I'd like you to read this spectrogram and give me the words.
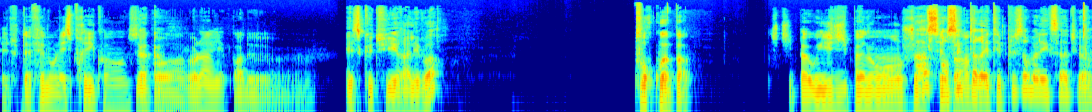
c'est- tout à fait dans l'esprit, quoi. hein, D'accord. Voilà, il n'y a pas de. Est-ce que tu iras les voir? Pourquoi pas Je dis pas oui, je dis pas non, je Ah, ne je sais pensais pas. que tu aurais été plus emballé que ça, tu vois.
